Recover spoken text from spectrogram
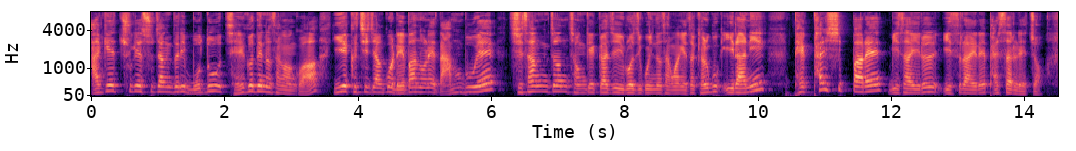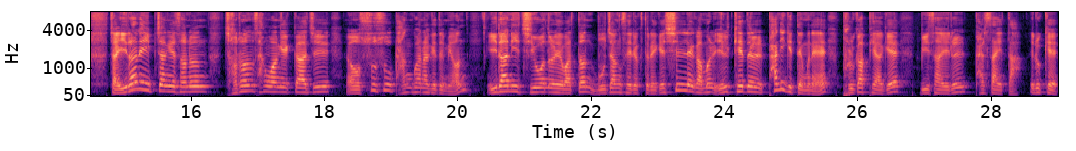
악의 축의 수장들이 모두 제거되는 상황과 이에 그치지 않고 레바논의 남부에 지상전 전개까지 이루어지고 있는 상황에서 결국 이란이 180발의 미사일을 이스라엘에 발사를 했죠. 자, 이란의 입장에서는 저런 상황에까지 어, 수수방관하게 되면 이란이 지원을 해왔던 무장 세력들에게 신뢰감을 잃게 될 판이기 때문에 불가피하게 미사일을 발사했다. 이렇게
